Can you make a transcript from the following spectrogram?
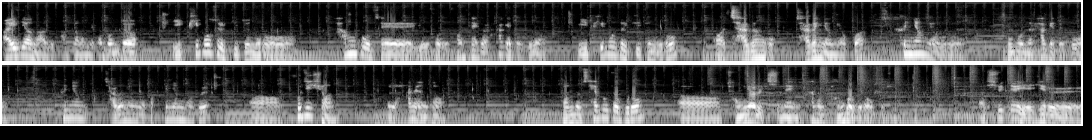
아이디어는 아주 간단합니다. 먼저 이 피봇을 기준으로 한 곳의 요소를 선택을 하게 되고요. 이 피봇을 기준으로 어, 작은 곳, 작은 영역과 큰 영역으로 구분을 하게 되고 큰 영, 작은 영역과 큰 영역을 어, 포지션을 하면서 점점 세부적으로 어, 정렬을 진행하는 방법이라고 보시면. 어, 실제 예시를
